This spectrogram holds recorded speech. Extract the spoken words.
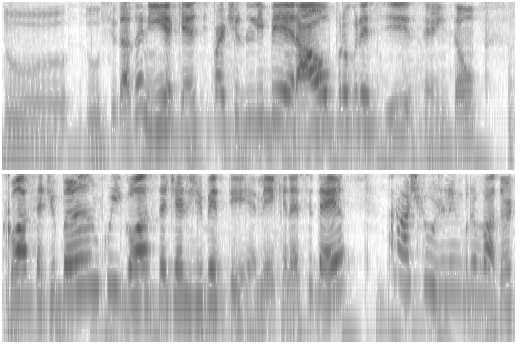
do, do Cidadania, que é esse partido liberal progressista. Então, gosta de banco e gosta de LGBT. É meio que nessa ideia. Mas não acho que o Juninho Bruvador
